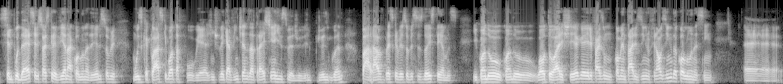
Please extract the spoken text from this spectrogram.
se ele pudesse, ele só escrevia na coluna dele sobre música clássica e Botafogo. E a gente vê que há 20 anos atrás tinha isso mesmo. Ele de vez em quando parava para escrever sobre esses dois temas. E quando, quando o Autuori chega, ele faz um comentáriozinho no finalzinho da coluna, assim. É,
